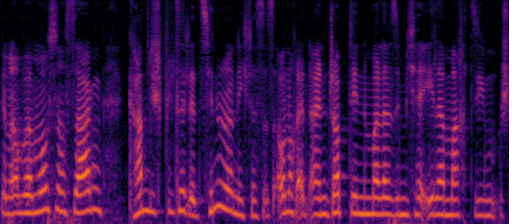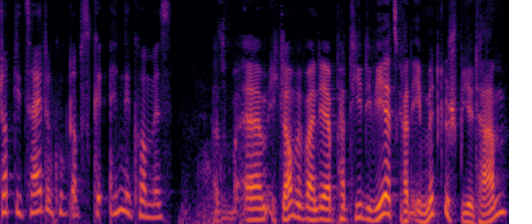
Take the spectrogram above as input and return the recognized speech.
Genau, aber man muss noch sagen, kam die Spielzeit jetzt hin oder nicht? Das ist auch noch ein, ein Job, den normalerweise Michaela macht. Sie stoppt die Zeit und guckt, ob es hingekommen ist. Also ähm, ich glaube, bei der Partie, die wir jetzt gerade eben mitgespielt haben,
